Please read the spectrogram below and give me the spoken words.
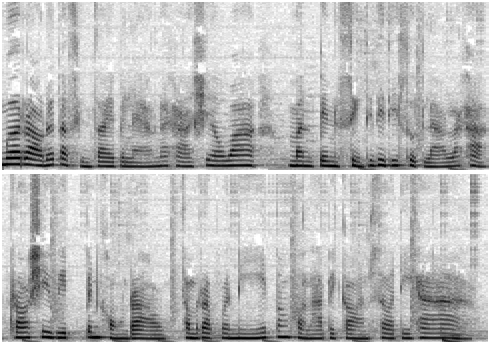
เมื่อเราได้ตัดสินใจไปแล้วนะคะ เชื่อว่ามันเป็นสิ่งที่ดีที่สุดแล้วละค่ะ เพราะชีวิตเป็นของเราสำหรับวันนี้ต้องขอลาไปก่อน สวัสดีค่ะ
